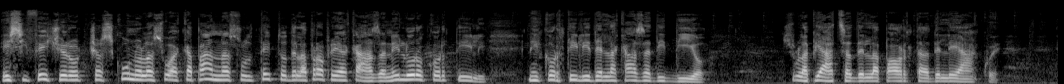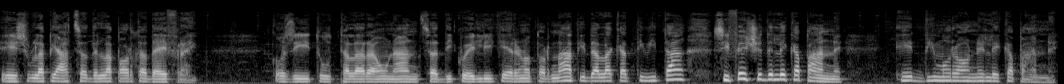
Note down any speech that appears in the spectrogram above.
e si fecero ciascuno la sua capanna sul tetto della propria casa, nei loro cortili, nei cortili della casa di Dio, sulla piazza della porta delle acque e sulla piazza della porta d'Efraim. Così tutta la raunanza di quelli che erano tornati dalla cattività si fece delle capanne e dimorò nelle capanne.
